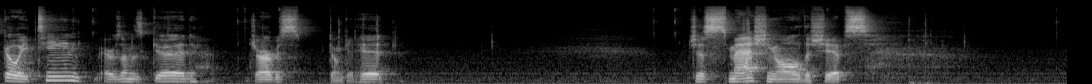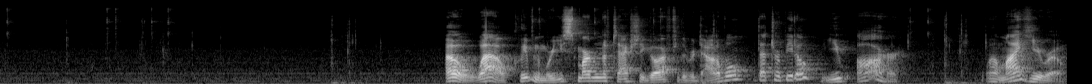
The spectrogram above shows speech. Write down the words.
Let's go 18. Arizona's good. Jarvis, don't get hit. Just smashing all the ships. Oh, wow. Cleveland, were you smart enough to actually go after the Redoubtable with that torpedo? You are. Well, my hero.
